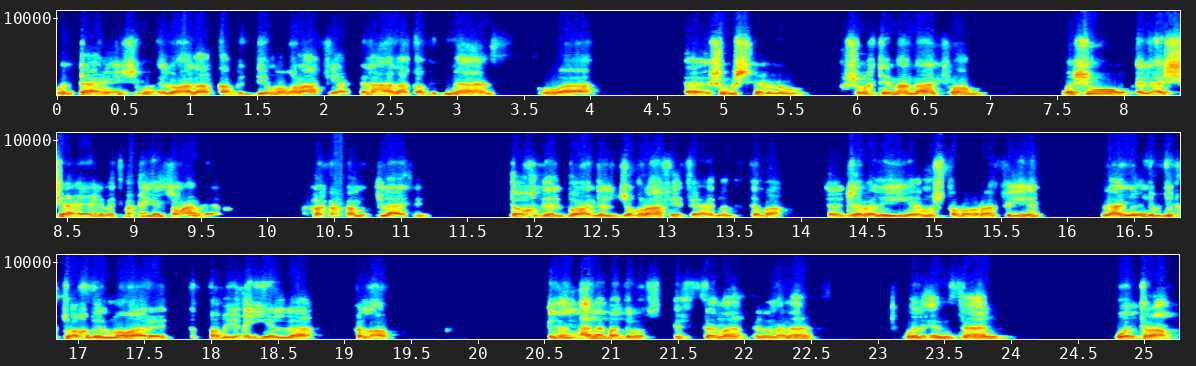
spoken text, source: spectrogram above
والثاني شيء له؟ علاقة بالديموغرافيا لها علاقة بالناس وشو آه، بيشتغلوا. شو اهتماماتهم وشو الأشياء اللي بتميزهم عن غيرهم. رقم ثلاثة تأخذ البعد الجغرافي في عين الاعتبار جبلية مش طبوغرافيه لأنه انت بدك تأخذ الموارد الطبيعية اللي في الأرض. اذا أنا بدرس السماء المناخ والإنسان والتراب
